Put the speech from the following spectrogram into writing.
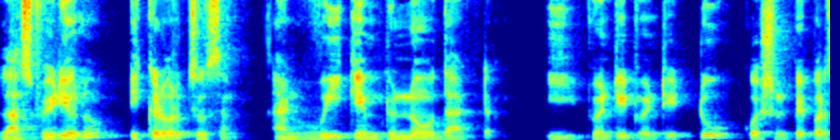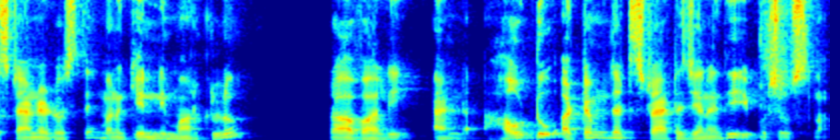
లాస్ట్ వీడియోలో ఇక్కడి వరకు చూసాం. And we came to know that ఈ twenty twenty two question paper standard వస్తే మనకి ఎన్ని మార్కులు రావాలి? And how to attempt that strategy అనేది ఇప్పుడు చూస్తున్నాం.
